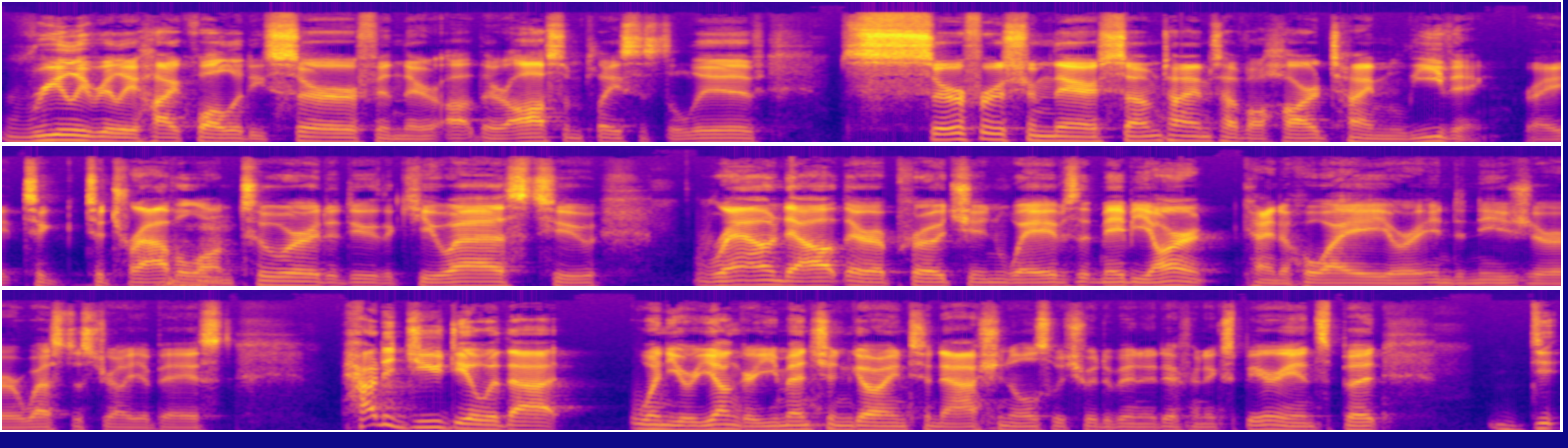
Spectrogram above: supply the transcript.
really really high quality surf and they're uh, they're awesome places to live. Surfers from there sometimes have a hard time leaving, right? To to travel Mhm. on tour, to do the QS, to round out their approach in waves that maybe aren't kind of Hawaii or Indonesia or West Australia based. How did you deal with that when you were younger? You mentioned going to nationals, which would have been a different experience, but did,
